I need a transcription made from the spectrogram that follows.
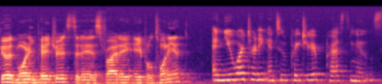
Good morning, Patriots. Today is Friday, April 20th. And you are turning into Patriot Press News.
